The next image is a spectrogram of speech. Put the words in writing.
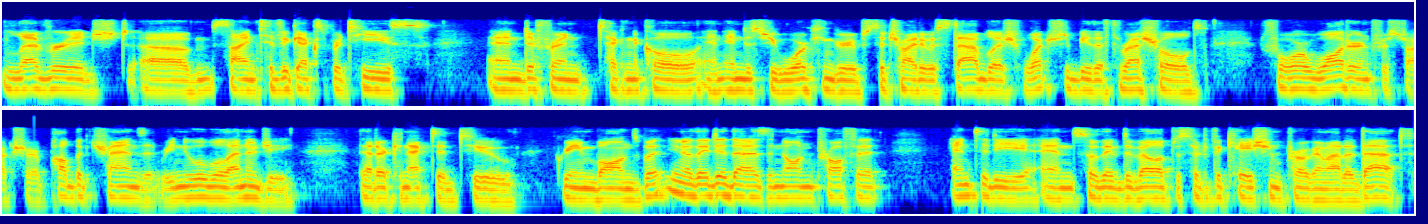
leveraged um, scientific expertise and different technical and industry working groups to try to establish what should be the thresholds for water infrastructure, public transit, renewable energy that are connected to green bonds. But you know, they did that as a nonprofit entity. And so they've developed a certification program out of that.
